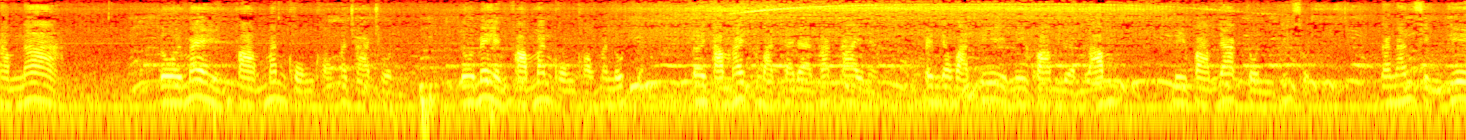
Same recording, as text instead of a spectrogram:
นำหน้า โดยไม่เห็นความมั่นคงของประชาชน โดยไม่เห็นความมั่นคงของมนุษย์เนี่ยเลยทำให้จังหวัดชายแดนภาคใต้เนี่ยเป็นจังหวัดที่มีความเหลื่อมล้ำ มีความยากจนที่สุด ดังนั้นสิ่งที่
